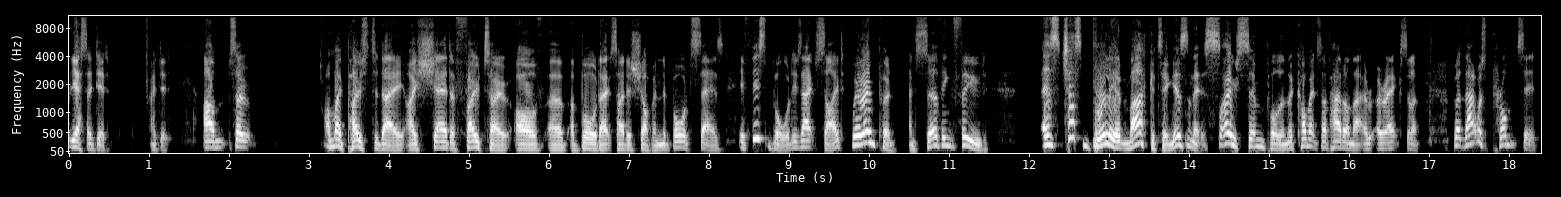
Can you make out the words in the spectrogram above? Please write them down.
Yes i did. I did. Um, so on my post today i shared a photo of a, a board outside a shop and the board says if this board is outside we're open and serving food it's just brilliant marketing, isn't it? so simple. And the comments I've had on that are, are, excellent. But that was prompted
